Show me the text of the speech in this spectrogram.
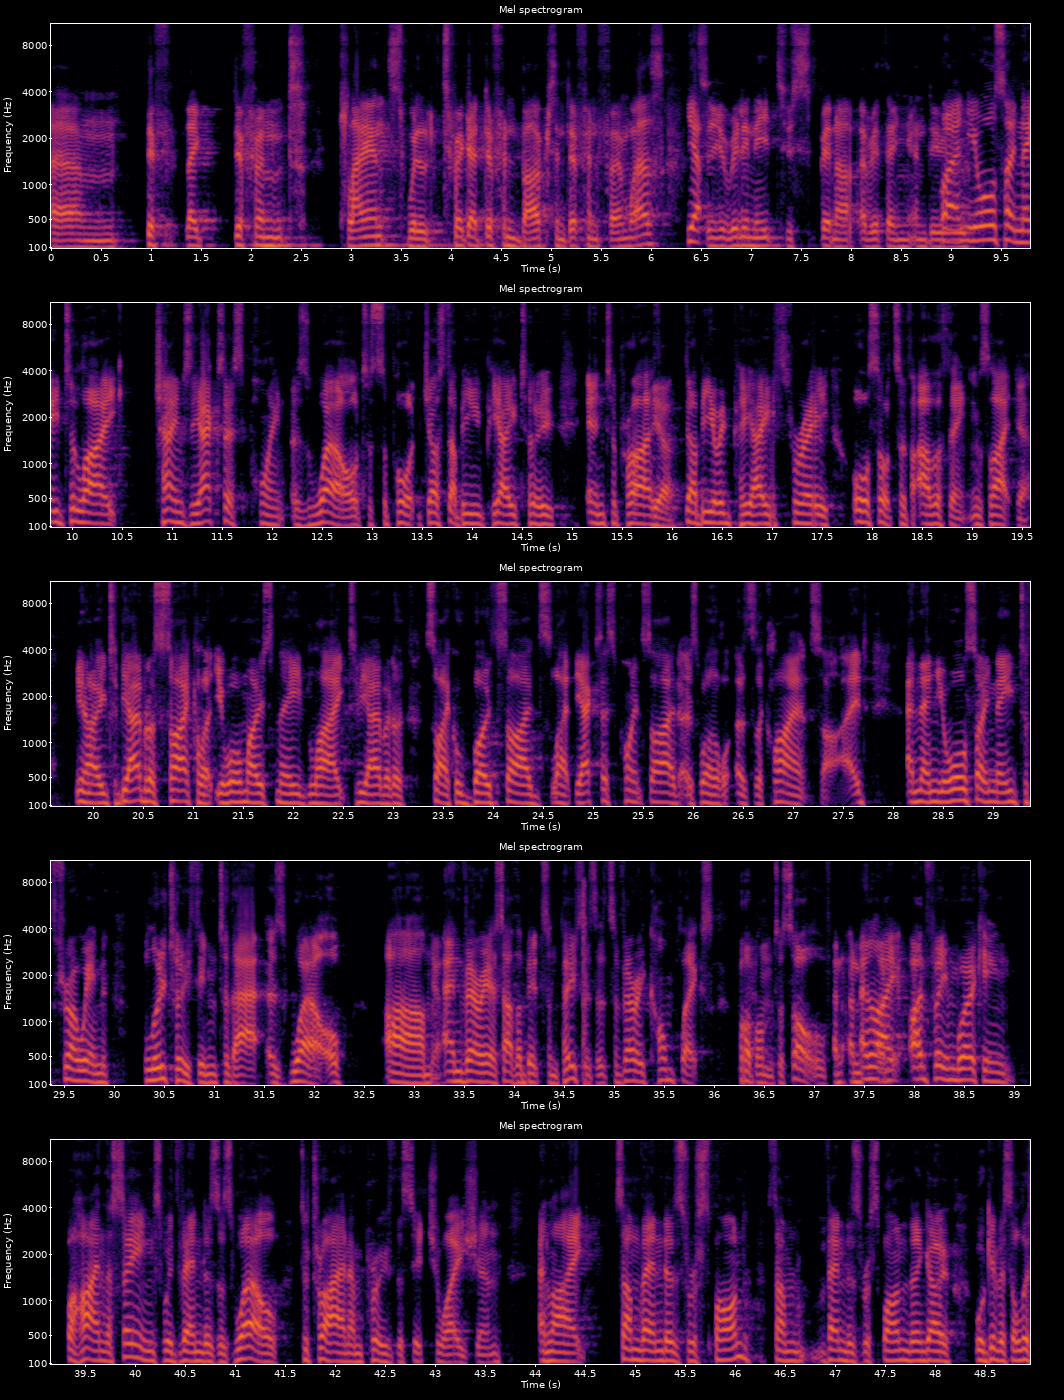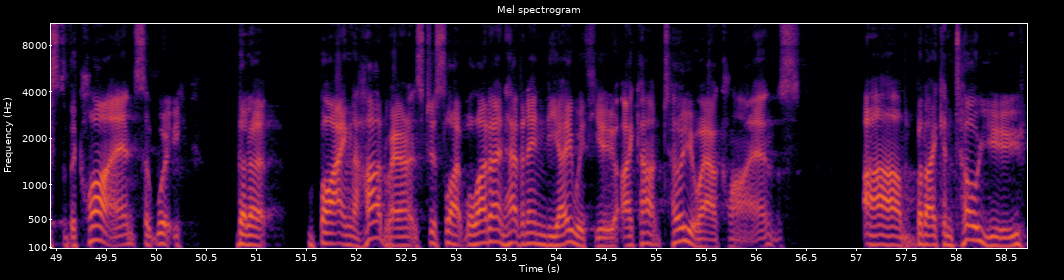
um, diff- like different clients will trigger different bugs in different firmwares. Yep. So you really need to spin up everything and do. Well, and you also need to like change the access point as well to support just WPA2, enterprise, Yeah. WPA3, all sorts of other things. Like, Yeah. you know, to be able to cycle it, you almost need like to be able to cycle both sides, like the access point side as well as the client side. And then you also need to throw in Bluetooth into that as well. Um, Yeah. and various other bits and pieces. It's a very complex problem to solve. and, and, And like I've been working behind the scenes with vendors as well to try and improve the situation. And like some vendors respond, some vendors respond and go, "Well, give us a list of the clients that we that are buying the hardware." And it's just like, "Well, I don't have an NDA with you. I can't tell you our clients, um, but I can tell you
